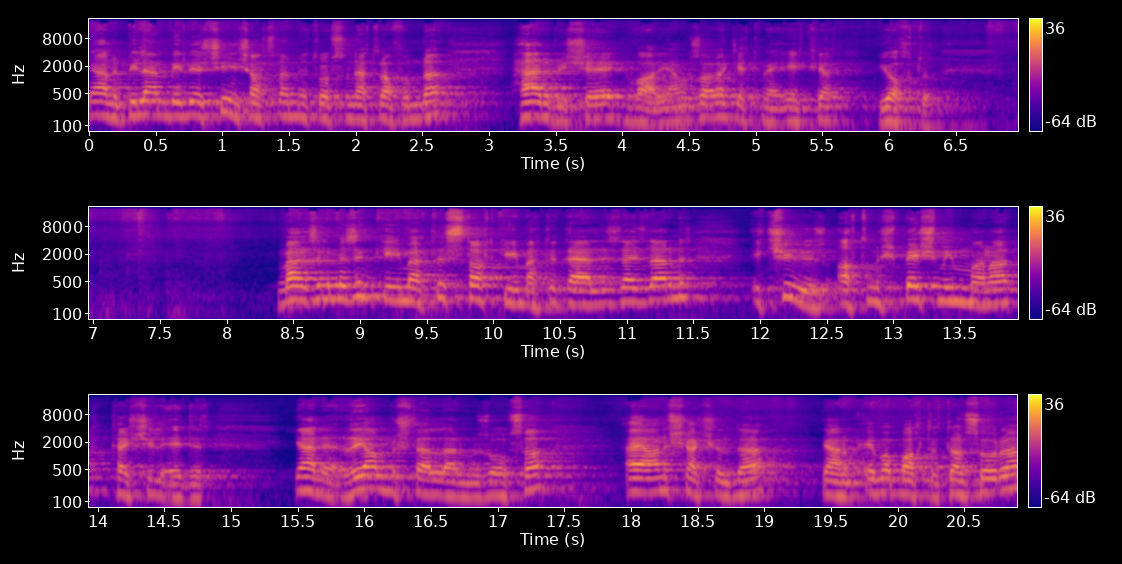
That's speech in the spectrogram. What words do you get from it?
Yəni bilən bilir ki, İnşaatçılar metrosunun ətrafında hər bir şey var. Yəni uzağa getməyə ehtiyac yoxdur. Mənzilimizin qiyməti, start qiyməti dəyərli izləyicilərimiz 265 min manat təşkil edir. Yəni real müştərilərimiz olsa, əyani şəkildə, yəni evə baxdıqdan sonra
